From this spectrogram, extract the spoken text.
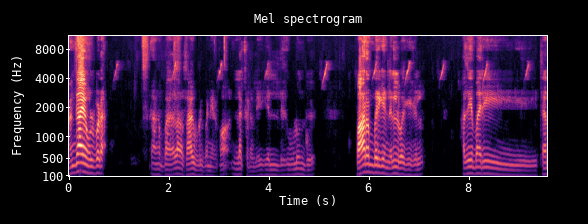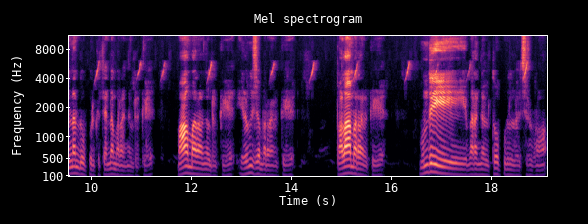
வெங்காயம் உள்பட. நாங்கள் இப்போ அதெல்லாம் சாகுபடி பண்ணியிருக்கோம். நிலக்கடலை எள் உளுந்து பாரம்பரிய நெல் வகைகள். அதே மாதிரி தென்னந்தோப்பு இருக்குது தென்னை மரங்கள் இருக்குது மாமரங்கள் இருக்குது எலுமிச்சை மரம் இருக்குது பலாமரம் இருக்குது முந்திரி மரங்கள் தோப்புகள் வச்சுருக்கோம்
